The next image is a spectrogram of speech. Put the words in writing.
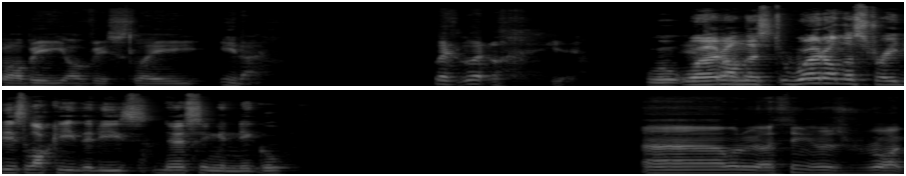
Bobby, obviously, you know. Let, let, yeah, Well, word on the word on the street is Lockie that he's nursing a niggle. Uh, what do we, I think it was right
